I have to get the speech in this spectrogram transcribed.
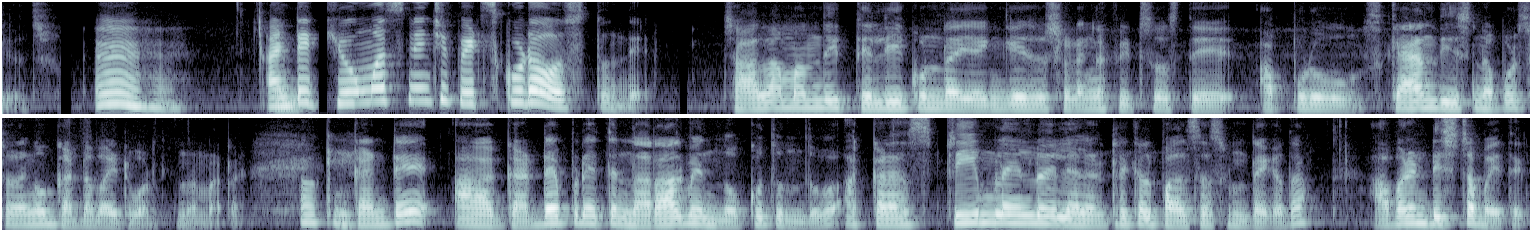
చేయొచ్చు. మ్మ్. అంటే ట్యూమర్స్ నుంచి ఫిట్స్ కూడా వస్తుంది. చాలా మంది తెలియకుండా ఎంగేజ్ సడన్గా ఫిట్స్ వస్తే అప్పుడు స్కాన్ తీసినప్పుడు సడన్గా గడ్డ బయటపడుతుంది అనమాట ఎందుకంటే ఆ గడ్డ ఎప్పుడైతే నరాల మీద నొక్కుతుందో అక్కడ స్ట్రీమ్ లైన్లో ఇలా ఎలక్ట్రికల్ పల్సెస్ ఉంటాయి కదా అవన్నీ డిస్టర్బ్ అవుతాయి.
